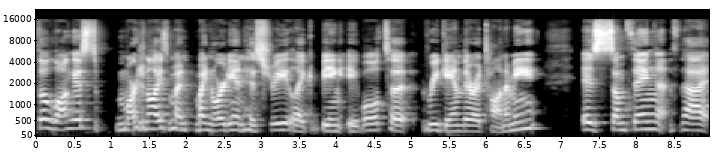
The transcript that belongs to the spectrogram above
the longest marginalized min- minority in history, like being able to regain their autonomy, is something that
